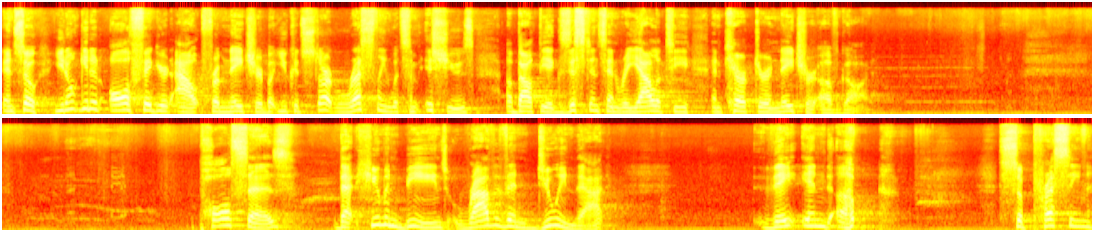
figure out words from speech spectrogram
And so you don't get it all figured out from nature, but you could start wrestling with some issues about the existence and reality and character and nature of God. Paul says that human beings, rather than doing that, they end up suppressing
